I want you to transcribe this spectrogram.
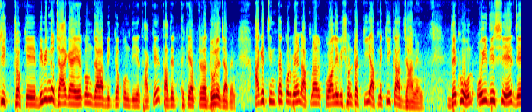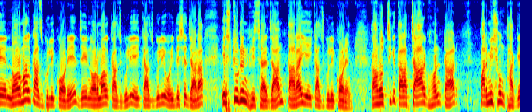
টিকটকে বিভিন্ন জায়গায় এরকম যারা বিজ্ঞাপন দিয়ে থাকে তাদের থেকে আপনারা দূরে যাবেন। আগে চিন্তা করবেন আপনার কোয়ালিফিকেশনটা কি, আপনি কি কাজ জানেন? দেখুন, ওই দেশে যে নর্মাল কাজগুলি করে, যে নর্মাল কাজগুলি, এই কাজগুলি ওই দেশে যারা স্টুডেন্ট ভিসায় যান, তারাই এই কাজগুলি করেন। কারণ হচ্ছে কি, তারা চার ঘণ্টার পারমিশন থাকে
